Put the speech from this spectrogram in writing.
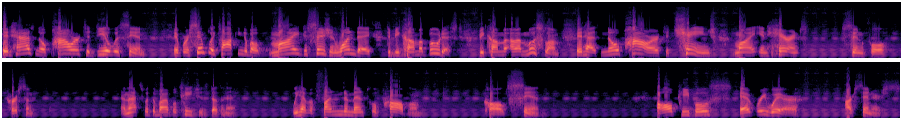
It has no power to deal with sin. If we're simply talking about my decision one day to become a Buddhist, become a Muslim, it has no power to change my inherent sinful person. And that's what the Bible teaches, doesn't it? We have a fundamental problem called sin. All peoples everywhere are sinners.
